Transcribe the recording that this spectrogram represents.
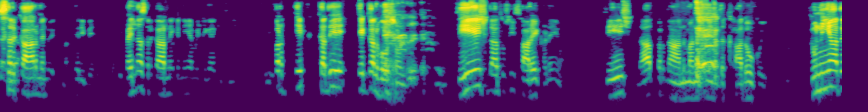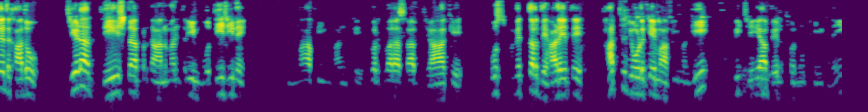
ਸਰਕਾਰ ਮੈਨੂੰ ਇੱਕ ਮੇਰੀ ਬੇਨਤੀ ਹੈ ਪਹਿਲਾਂ ਸਰਕਾਰ ਨੇ ਕਿੰਨੀਆਂ ਮੀਟਿੰਗਾਂ ਕੀਤੀਆਂ, ਪਰ ਇੱਕ ਕਦੇ ਇੱਕ ਗੱਲ ਹੋਰ ਸੁਣ ਲਓ। ਦੇਸ਼ ਦਾ ਤੁਸੀਂ ਸਾਰੇ ਖੜੇ ਹੋ। ਦੇਸ਼ ਦਾ ਪ੍ਰਧਾਨ ਮੰਤਰੀ ਦਿਖਾ ਦਿਓ ਕੋਈ। ਦੁਨੀਆ ਤੇ ਦਿਖਾ ਦਿਓ। ਜਿਹੜਾ ਦੇਸ਼ ਦਾ ਪ੍ਰਧਾਨ ਮੰਤਰੀ ਮੋਦੀ ਜੀ ਨੇ ਮਾਫੀ ਮੰਗ ਕੇ ਗੁਰਦੁਆਰਾ ਸਾਹਿਬ ਜਾ ਕੇ ਉਸ ਪਵਿੱਤਰ ਦਿਹਾੜੇ ਤੇ ਹੱਥ ਜੋੜ ਕੇ ਮਾਫੀ ਮੰਗੀ ਵੀ ਜੇ ਆ ਬਿੱਲ ਤੁਹਾਨੂੰ ਠੀਕ ਨਹੀਂ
